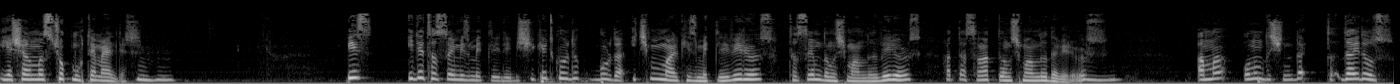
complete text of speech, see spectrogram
yaşanması çok muhtemeldir. Hı hı. Biz İde Tasarım Hizmetleri diye bir şirket kurduk. Burada iç mimarlık hizmetleri veriyoruz. Tasarım danışmanlığı veriyoruz. Hatta sanat danışmanlığı da veriyoruz. Ama onun dışında da Ta- Daedalus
